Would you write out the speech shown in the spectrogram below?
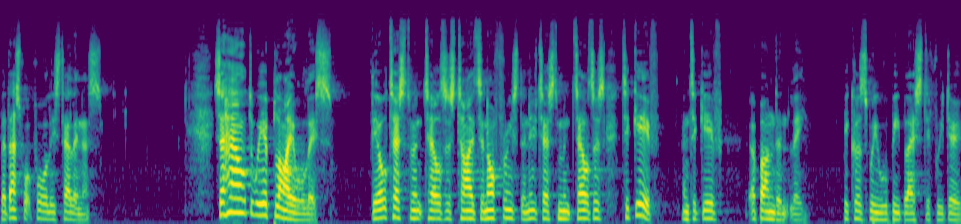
But that's what Paul is telling us. So, how do we apply all this? The Old Testament tells us tithes and offerings, the New Testament tells us to give and to give abundantly because we will be blessed if we do.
